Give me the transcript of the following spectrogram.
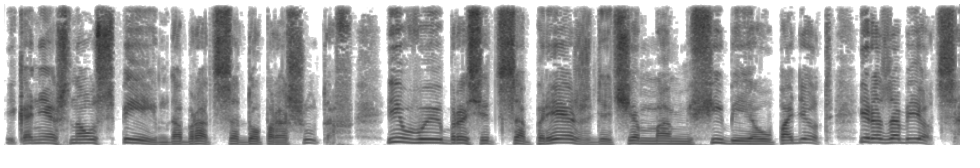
и, конечно, успеем добраться до парашютов и выброситься прежде, чем амфибия упадет и разобьется.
